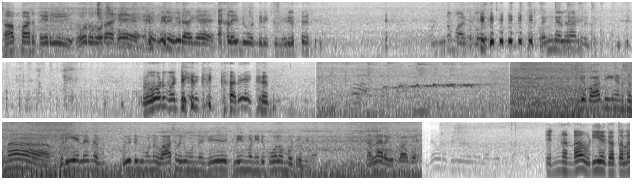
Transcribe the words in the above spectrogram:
சாப்பாடு தேடி ரோடு ரோடாக வீடு வீடாக அலைந்து கொண்டிருக்கும் இருவர். பெண்கள் தான் இருக்கு. ரோடு மட்டும் இருக்கு கடையை கது இங்கே பார்த்தீங்கன்னு சொன்னால் விடியல இந்த வீட்டுக்கு முன்னுக்கு வாசலுக்கு முன்னுக்கு க்ளீன் பண்ணிட்டு கோலம் போட்டிருப்பீங்க. நல்லா இருக்கு பார்க்க என்னண்டா விடிய கத்தல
